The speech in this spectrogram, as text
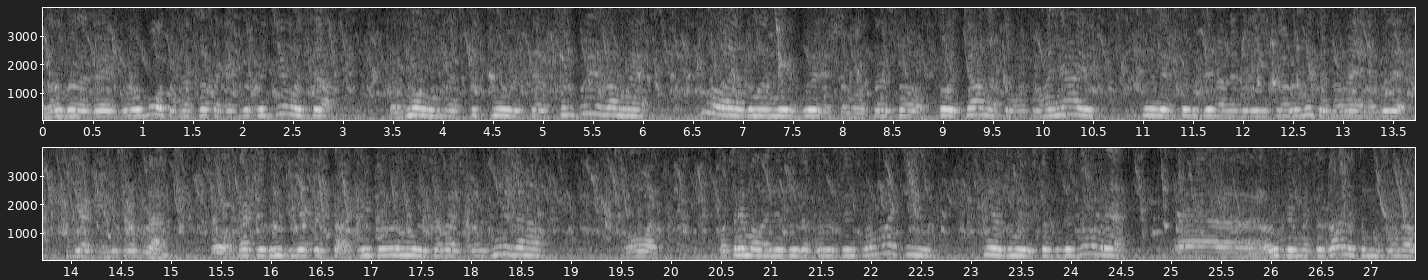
зробили деяку роботу, не все так, як би хотілося. Знову ми спіткнулися з сюрпризами. Ну, але я думаю, ми їх вирішимо. Той, що хто тягне, того то ганяють. Ну, якщо людина не буде нічого робити, то в неї не буде ніяких проблем. О, так що, друзі, якось так. І повернулися вечором з Ніжина. От. Отримали не дуже хорошу інформацію. Ну, я думаю, все буде добре. Е, рухаємося далі, тому що у нас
